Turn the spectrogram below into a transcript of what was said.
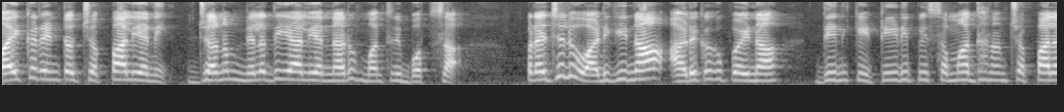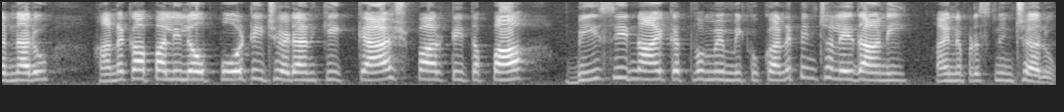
వైఖరేంటో చెప్పాలి అని జనం నిలదీయాలి అన్నారు మంత్రి బొత్స. ప్రజలు అడిగినా అడగకపోయినా దీనికి టీడీపీ సమాధానం చెప్పాలన్నారు. అనకాపల్లిలో పోటీ చేయడానికి క్యాష్ పార్టీ తప్ప బీసీ నాయకత్వమే మీకు కనిపించలేదా అని ఆయన ప్రశ్నించారు.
